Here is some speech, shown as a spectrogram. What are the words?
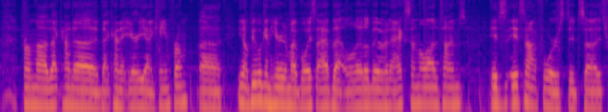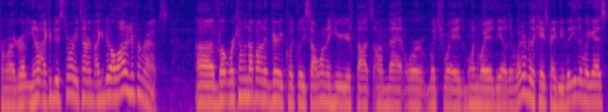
from uh, that kind of that kind of area I came from. Uh, you know, people can hear in my voice. I have that little bit of an accent a lot of times. It's it's not forced. It's uh, it's from where I grew up. You know, I could do story time. I could do a lot of different routes. Uh, but we're coming up on it very quickly, so I want to hear your thoughts on that, or which way, one way or the other, whatever the case may be. But either way, guys,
